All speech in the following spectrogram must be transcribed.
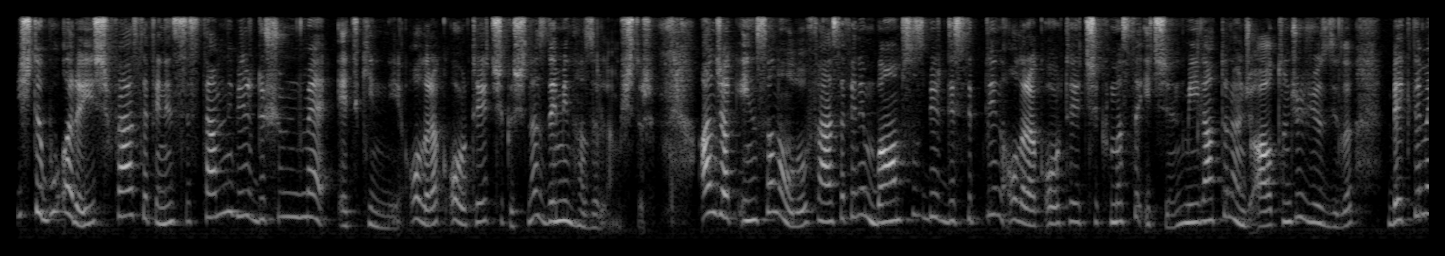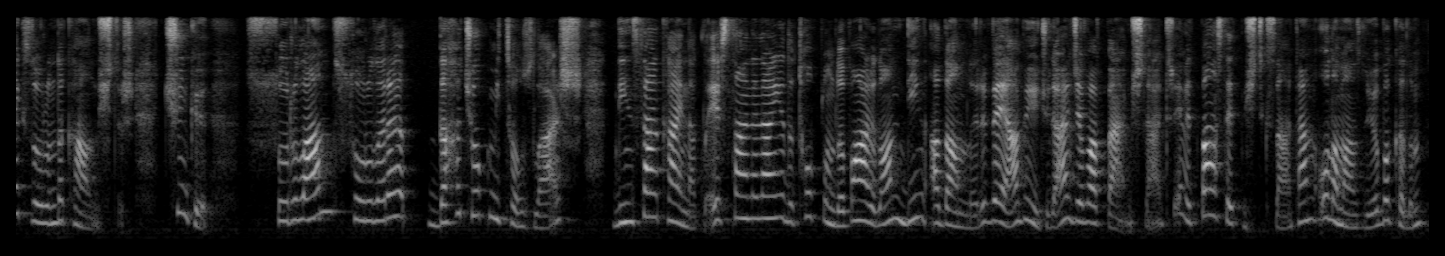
İşte bu arayış felsefenin sistemli bir düşünme etkinliği olarak ortaya çıkışına zemin hazırlamıştır. Ancak insanoğlu felsefenin bağımsız bir disiplin olarak ortaya çıkması için M.Ö. 6. yüzyılı beklemek zorunda kalmıştır. Çünkü sorulan sorulara daha çok mitozlar, dinsel kaynaklı efsaneler ya da toplumda var olan din adamları veya büyücüler cevap vermişlerdir. Evet bahsetmiştik zaten. Olamaz diyor. Bakalım.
